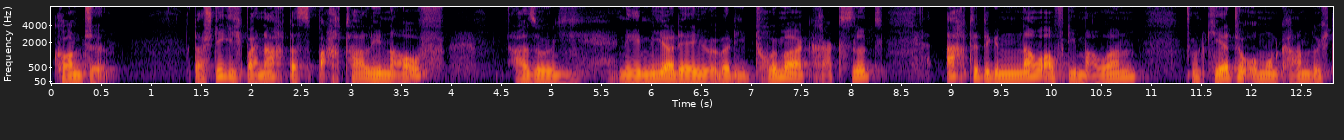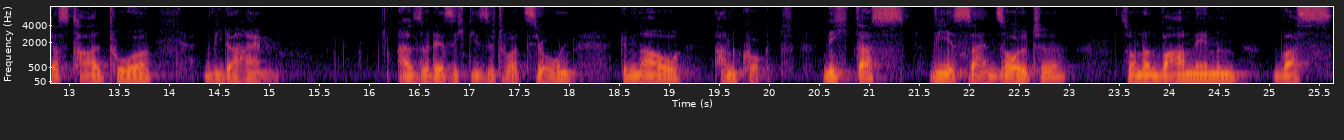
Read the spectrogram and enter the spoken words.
konnte. Da stieg ich bei Nacht das Bachtal hinauf, also Nehemia, der hier über die Trümmer kraxelt, achtete genau auf die Mauern und kehrte um und kam durch das Taltor wieder heim. Also der sich die Situation genau anguckt. Nicht das, wie es sein sollte, sondern wahrnehmen, was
